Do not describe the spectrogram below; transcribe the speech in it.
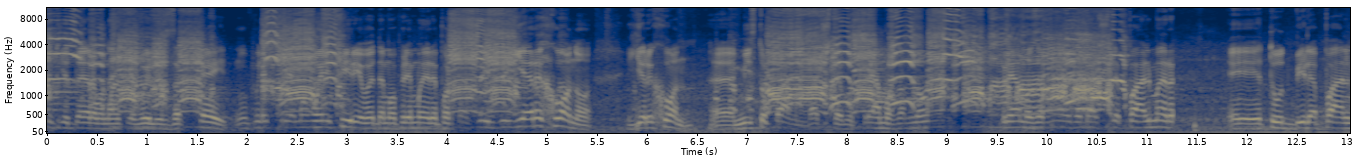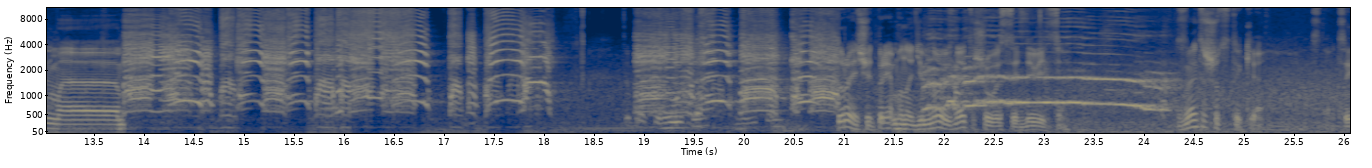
тут є дерево, на яке виліз Закхей. Ну, по прямому ефірі ведемо прямий репортаж із Єрихону. Єрихон, е, місто Пальм. Бачите, прямо за мною. Прямо за мною ви бачите пальми. І тут біля пальм. е, Це просто гуси. До речі, прямо наді мною, знаєте, що висить? Дивіться. Знаєте, що це таке? Це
